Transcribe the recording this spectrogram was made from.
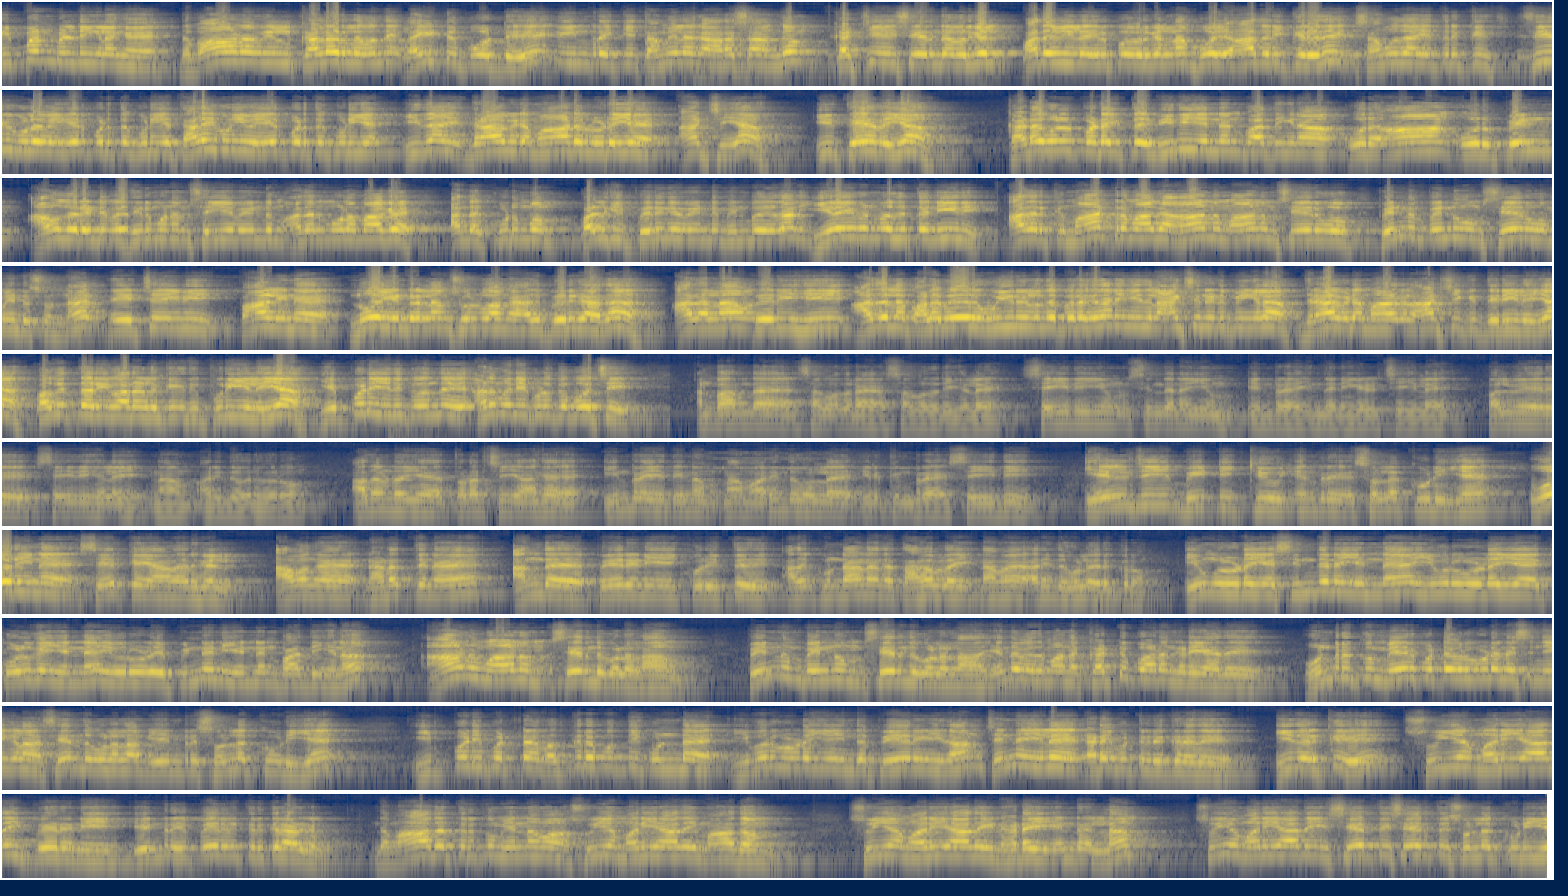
Ribbon பில்டிங்லங்க. இந்த வானவில் கலர்ல வந்து லைட் போட்டு இன்றைக்கு தமிழக அரசாங்கம் கட்சியை சேர்ந்தவர்கள் பதவியில் இருப்பவர்கள் எல்லாம் போய் ஆதரிக்கிறது சமுதாயத்திற்கு சீர்குலைவை ஏற்படுத்தக்கூடிய தலைகுனிவை ஏற்படுத்தக்கூடிய இதான் திராவிட மாடலுடைய ஆட்சியா? இது தேவையா? கடவுள் படைத்த விதி என்னன்னு பாத்தீங்கன்னா ஒரு ஆண் ஒரு பெண் அவங்க ரெண்டு பேரும் திருமணம் செய்ய வேண்டும். அதன் மூலமாக அந்த குடும்பம் பல்கி பெருக வேண்டும் என்பதுதான் இறைவன் வகுத்த நீதி. அதற்கு மாற்றமாக ஆணும் ஆணும் சேருவோம் பெண்ணும் பெண்ணும் சேருவோம் என்று சொன்னால் எச்ஐவி பாலின நோய் என்றெல்லாம் சொல்லுவாங்க அது பெருகாதா? அதெல்லாம் பெருகி அதுல பல பேர் உயிரிழந்த பிறகுதான் நீங்க இதுல ஆக்ஷன் எடுப்பீங்களா? திராவிட மாடல் ஆட்சிக்கு தெரியலையா? பகுத்தறிவாளர்களுக்கு இது புரியலையா? எப்படி இதுக்கு வந்து அனுமதி கொடுக்க போச்சு? அன்பார்ந்த சகோதர சகோதரிகளே செய்தியும் சிந்தனையும் என்ற இந்த நிகழ்ச்சியிலே பல்வேறு செய்திகளை நாம் அறிந்து வருகிறோம். அதனுடைய தொடர்ச்சியாக இன்றைய தினம் நாம் அறிந்து கொள்ள இருக்கின்ற செய்தி எல்ஜிபிடிக்யூ என்று சொல்லக்கூடிய ஓரின சேர்க்கையாளர்கள் அவங்க நடத்தின அந்த பேரணியை குறித்து அதற்குண்டான அந்த தகவலை நாம அறிந்து கொள்ள இருக்கிறோம். இவங்களுடைய சிந்தனை என்ன இவர்களுடைய கொள்கை என்ன இவருடைய பின்னணி என்னன்னு பார்த்தீங்கன்னா ஆணும் ஆணும் சேர்ந்து கொள்ளலாம் பெண்ணும் பெண்ணும் சேர்ந்து கொள்ளலாம் எந்த விதமான கட்டுப்பாடும் கிடையாது. ஒன்றுக்கும் மேற்பட்டவர் கூட என்ன செஞ்சுக்கலாம் சேர்ந்து கொள்ளலாம் என்று சொல்லக்கூடிய இப்படிப்பட்ட வக்ர புத்தி கொண்ட இவர்களுடைய இந்த பேரணி தான் சென்னையிலே நடைபெற்று இருக்கிறது இதற்கு சுயமரியாதை பேரணி என்று பேர் வைத்திருக்கிறார்கள். இந்த மாதத்திற்கும் என்னவா? சுயமரியாதை மாதம் சுயமரியாதை நடை என்றெல்லாம் சுயமரியாதையை சேர்த்து சேர்த்து சொல்லக்கூடிய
